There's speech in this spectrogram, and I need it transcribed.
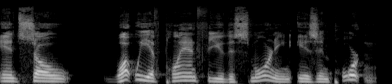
And so, what we have planned for you this morning is important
